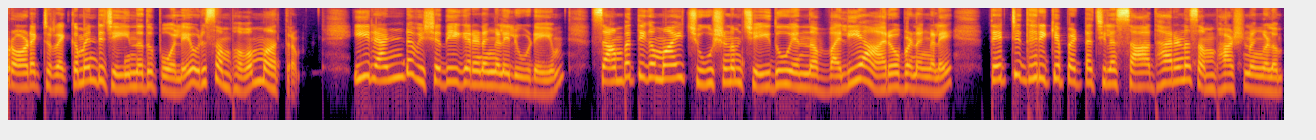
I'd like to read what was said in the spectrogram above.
പ്രോഡക്റ്റ് റെക്കമെൻഡ് ചെയ്യുന്നത് പോലെ ഒരു സംഭവം മാത്രം. ഈ രണ്ട് വിശദീകരണങ്ങളിലൂടെയും സാമ്പത്തികമായി ചൂഷണം ചെയ്തു എന്ന വലിയ ആരോപണങ്ങളെ തെറ്റിദ്ധരിക്കപ്പെട്ട ചില സാധാരണ സംഭാഷണങ്ങളും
